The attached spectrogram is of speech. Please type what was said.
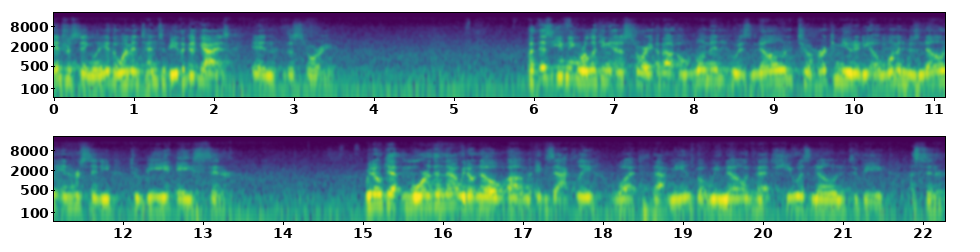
interestingly, the women tend to be the good guys in the story. But this evening, we're looking at a story about a woman who is known to her community, a woman who's known in her city to be a sinner. We don't get more than that. We don't know um, exactly what that means, but we know that she was known to be a sinner.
